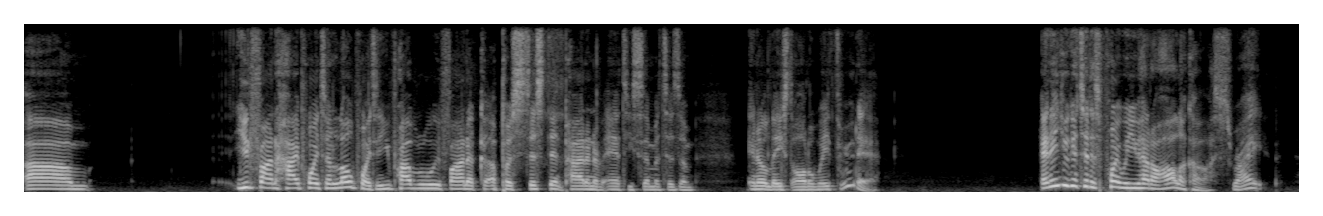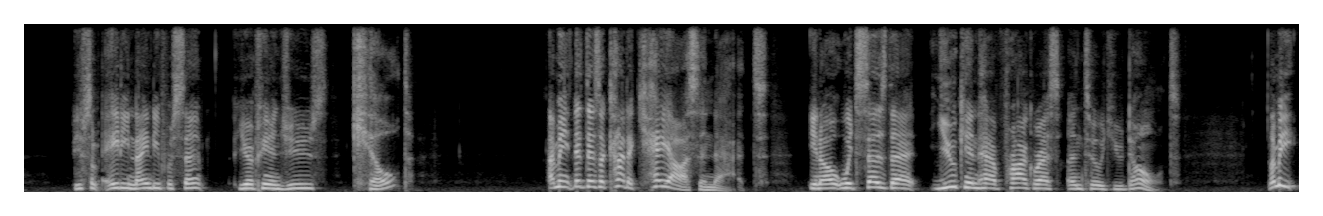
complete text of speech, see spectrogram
Um, you'd find high points and low points, and you probably find a, a persistent pattern of anti Semitism interlaced all the way through there. And then you get to this point where you had a Holocaust, right? You have some 80, 90% European Jews killed. I mean, there's a kind of chaos in that, you know, which says that you can have progress until you don't. Let me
